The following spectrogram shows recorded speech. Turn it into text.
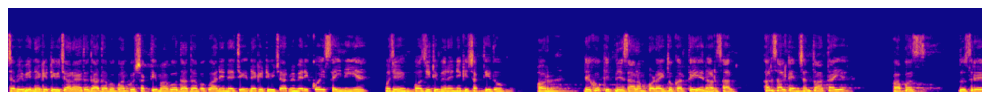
जब भी नेगेटिव विचार आए तो दादा भगवान को शक्ति मांगो। दादा भगवान, ये नेगेटिव विचार में मेरी कोई सही नहीं है। मुझे पॉजिटिव में रहने की शक्ति दो। और देखो, कितने साल हम पढ़ाई तो करते ही है हर साल। हर साल टेंशन तो आता ही है। वापस दूसरे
